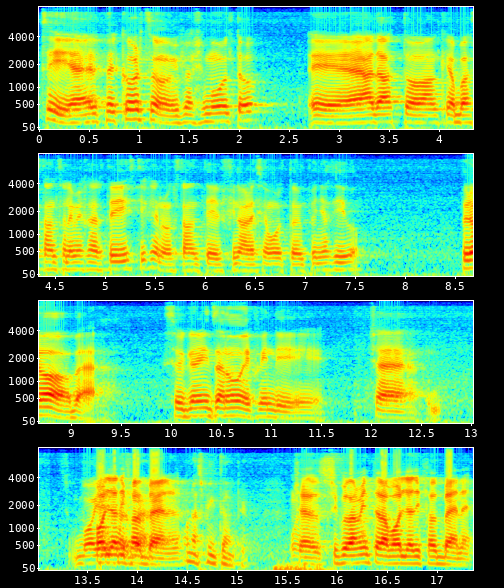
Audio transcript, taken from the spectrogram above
Sì, eh, il percorso mi piace molto, e è adatto anche abbastanza alle mie caratteristiche, nonostante il finale sia molto impegnativo. Però, beh, si organizza noi, quindi cioè, voglia, voglia di far bene. bene. Una spinta in più. Cioè, sicuramente la voglia di far bene.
